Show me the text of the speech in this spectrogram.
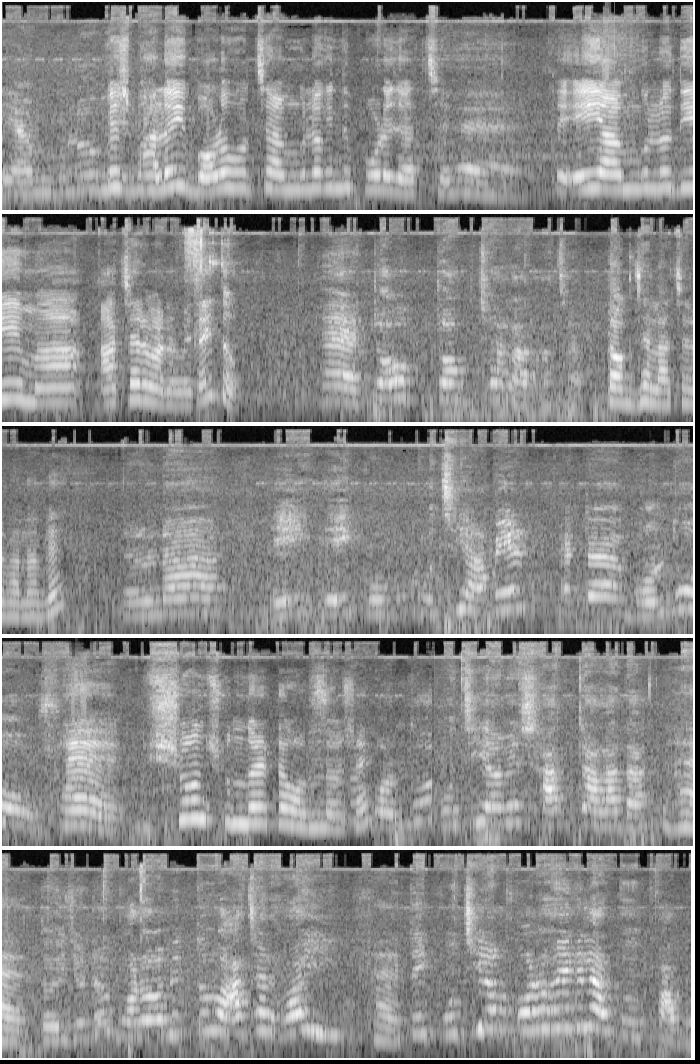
এই আমগুলো বেশ ভালোই বড় হচ্ছে আমগুলো কিন্তু পড়ে যাচ্ছে। হ্যাঁ। তো এই আমগুলো দিয়ে মা আচার বানাবে তাই তো? হ্যাঁ টক টক ঝাল আচার। টক ঝাল আচার বানাবে। কেননা এই এই কচি আমের একটা গন্ধ হ্যাঁ ভীষণ সুন্দর একটা গন্ধ আসে। গন্ধ কচি আমের স্বাদটা আলাদা। হ্যাঁ। তো এই জন্য বড় আমের তো আচার হয়ই হ্যাঁ। কিন্তু এই কচি আম বড় হয়ে গেলে আর পাবো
